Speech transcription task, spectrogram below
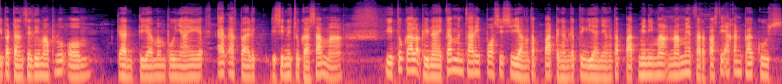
impedansi 50 ohm dan dia mempunyai RF balik di sini juga sama itu kalau dinaikkan mencari posisi yang tepat dengan ketinggian yang tepat minimal 6 meter pasti akan bagus.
